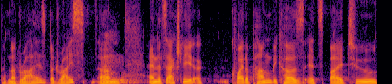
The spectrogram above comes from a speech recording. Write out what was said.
but not Rise, but Rice. Um, and it's actually a, quite a pun because it's by two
